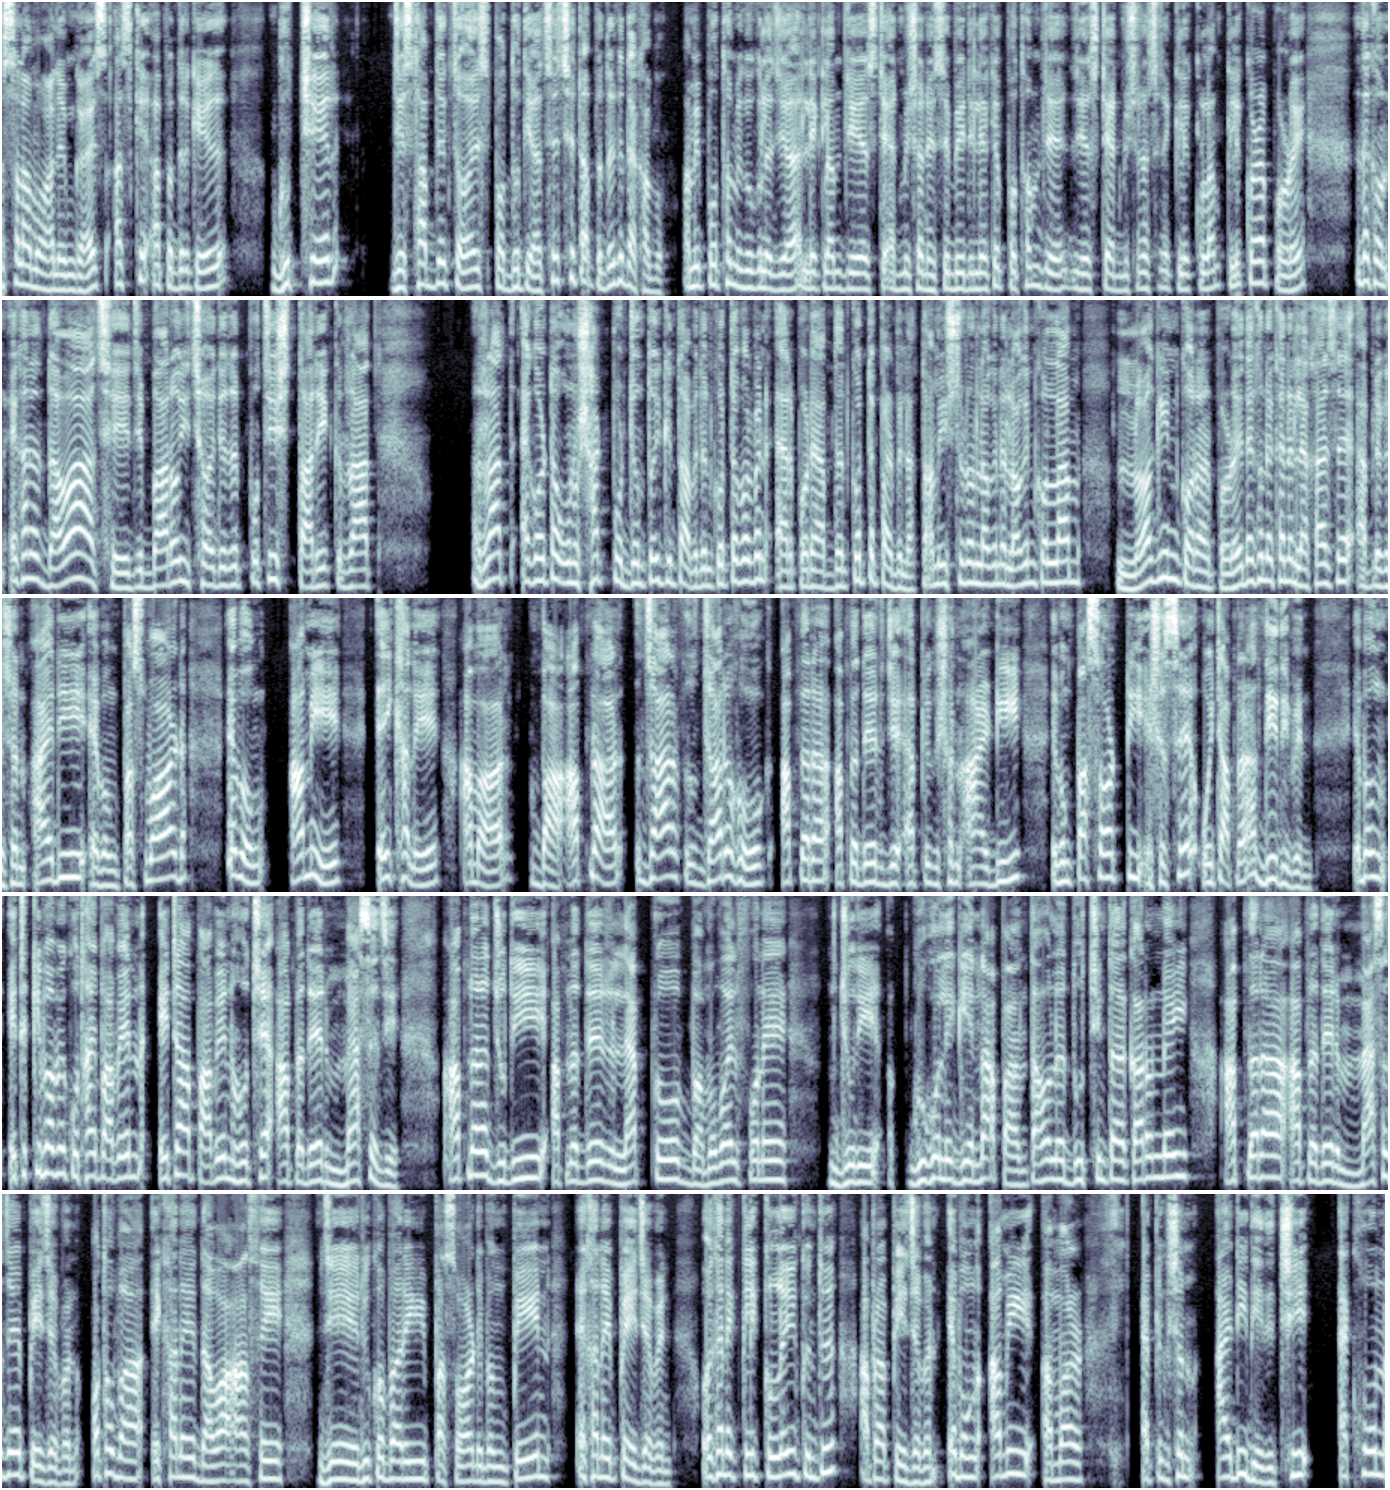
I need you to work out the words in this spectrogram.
আসসালামু আলাইকুম গাইস আজকে আপনাদেরকে গুচ্ছের যে সাবজেক্ট চয়েস পদ্ধতি আছে, সেটা আপনাদেরকে দেখাবো। আমি প্রথমে গুগলে যা লিখলাম জিএসটি অ্যাডমিশন এসিবিডি লিখে প্রথম যে জিএসটি অ্যাডমিশন আছে ক্লিক করলাম। ক্লিক করার পরে, দেখুন, এখানে দেওয়া আছে যে বারোই ছয় দু তারিখ রাত রাত এগারোটা উনষাট পর্যন্তই কিন্তু আবেদন করতে পারবেন, এরপরে আবেদন করতে পারবে না। তো আমি স্টুডেন্ট লগ ইনে লগ ইন করলাম। লগ ইন করার পরে দেখুন এখানে লেখা আছে অ্যাপ্লিকেশন আইডি এবং পাসওয়ার্ড এবং আমি এইখানে আমার বা আপনার যার যার হোক আপনারা, আপনাদের যে অ্যাপ্লিকেশন আইডি এবং পাসওয়ার্ডটি এসেছে, ওইটা আপনারা দিয়ে দিবেন। এবং এটা কীভাবে কোথায় পাবেন, এটা পাবেন হচ্ছে আপনাদের মেসেজে আপনারা যদি আপনাদের ল্যাপটপ বা মোবাইল ফোনে যদি গুগলে গিয়ে না পান, তাহলে দুশ্চিন্তার কারণ নেই। আপনারা আপনাদের মেসেজে পেয়ে যাবেন, অথবা এখানে দেওয়া আছে যে রিকভারি পাসওয়ার্ড এবং পেন এখানে পেয়ে যাবেন। ওইখানে ক্লিক করলেই কিন্তু আপনারা পেয়ে যাবেন। এবং আমি আমার অ্যাপ্লিকেশন আইডি দিয়ে দিচ্ছি। এখন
